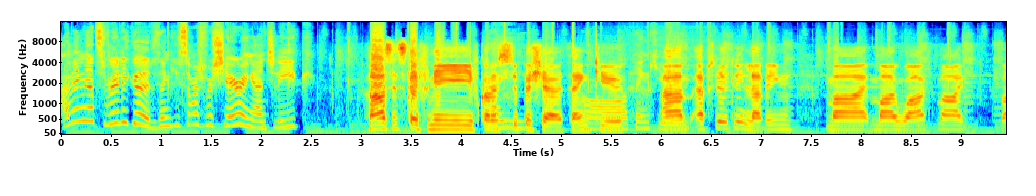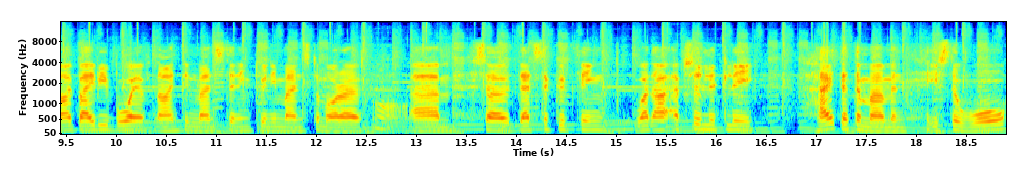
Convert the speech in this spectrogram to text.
I think that's really good. Thank you so much for sharing, Angelique. How's it, Stephanie? You've got Hi. a super show. Thank Aw, you. thank you. Um, absolutely loving my my wife, my my baby boy of 19 months, turning 20 months tomorrow. Um, so that's the good thing. What I absolutely hate at the moment is the war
